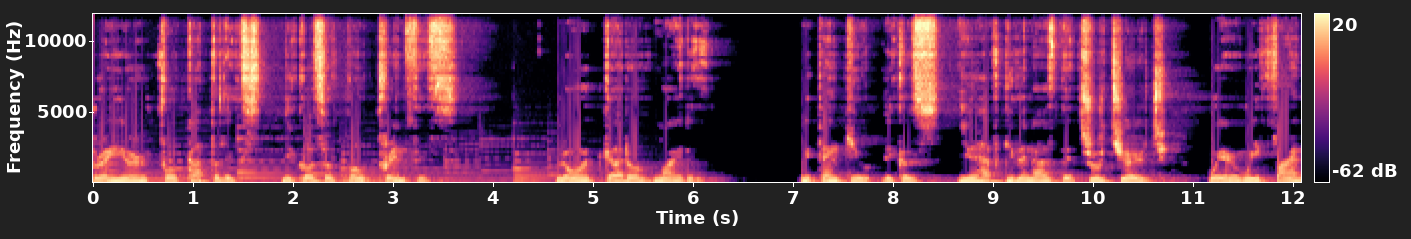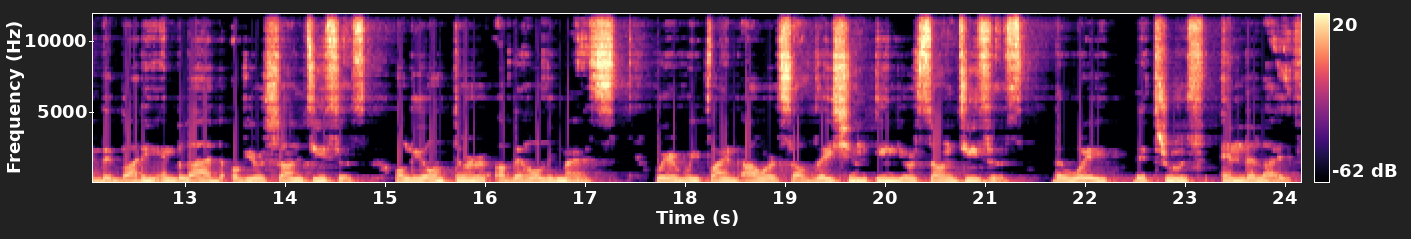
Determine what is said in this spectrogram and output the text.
Prayer for Catholics because of Pope Francis. Lord God Almighty, we thank you because you have given us the true church where we find the body and blood of your Son Jesus on the altar of the Holy Mass, where we find our salvation in your Son Jesus, the way, the truth, and the life.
